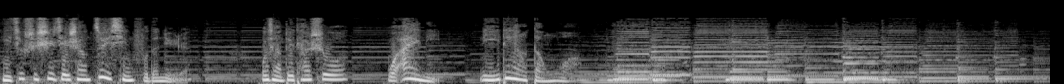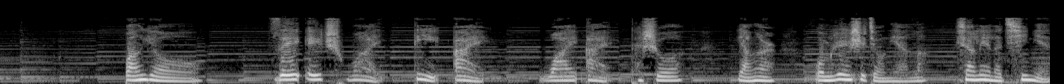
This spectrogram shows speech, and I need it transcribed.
你就是世界上最幸福的女人。我想对他说：我爱你，你一定要等我。”网友 Z H Y D I Y I 他说：“杨儿，我们认识九年了，相恋了七年，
